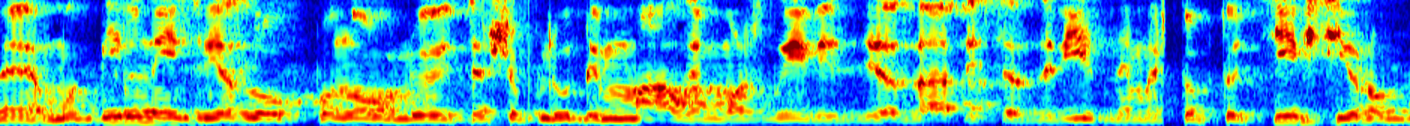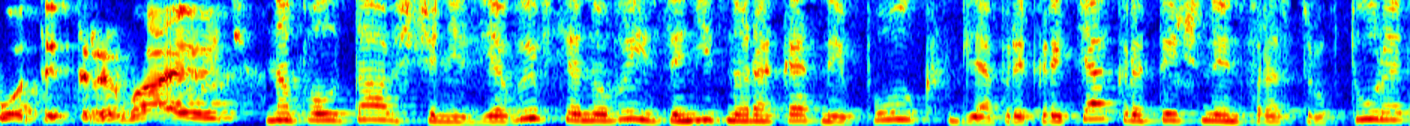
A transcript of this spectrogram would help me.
е, мобільний зв'язок поновлюється, щоб люди мали можливість зв'язатися з рідними. Тобто, ці всі роботи тривають на Полтавщині. З'явився новий зенітно-ракетний полк для прикриття критичної інфраструктури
